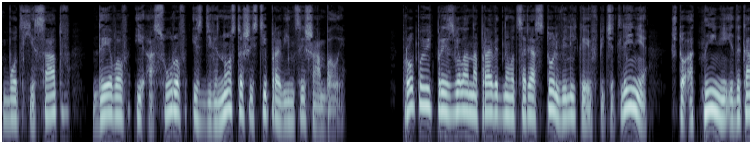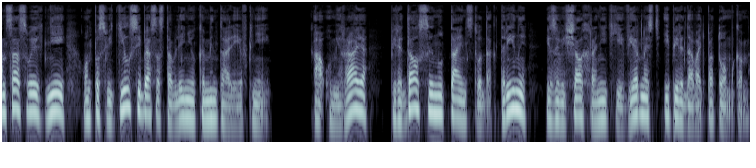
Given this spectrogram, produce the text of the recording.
бодхисаттв, девов и асуров из 96 провинций Шамбалы. Проповедь произвела на праведного царя столь великое впечатление, что отныне и до конца своих дней он посвятил себя составлению комментариев к ней. А умирая, передал сыну таинство доктрины и завещал хранить ей верность и передавать потомкам.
